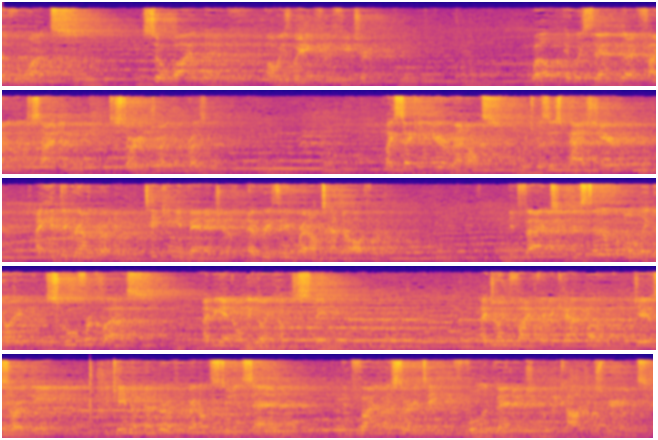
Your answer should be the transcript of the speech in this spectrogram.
Live once, so why live always waiting for the future? Well, it was then that I finally decided to start enjoying the present. My second year at Reynolds, which was this past year, I hit the ground running, taking advantage of everything Reynolds had to offer. In fact, instead of only going to school for class, I began only going home to sleep. I joined Phi Theta Kappa, JSR League, became a member of the Reynolds Student Senate, and finally started taking full advantage of the college experience.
